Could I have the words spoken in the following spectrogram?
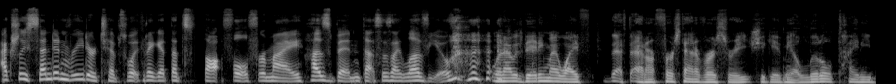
actually send in reader tips. What could I get that's thoughtful for my husband that says I love you? when I was dating my wife at our first anniversary, she gave me a little tiny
